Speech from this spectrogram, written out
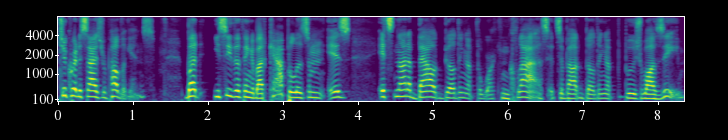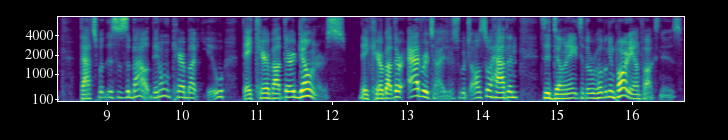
to criticize Republicans. But you see, the thing about capitalism is it's not about building up the working class, it's about building up the bourgeoisie. That's what this is about. They don't care about you, they care about their donors. They care about their advertisers, which also happen to donate to the Republican Party on Fox News.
